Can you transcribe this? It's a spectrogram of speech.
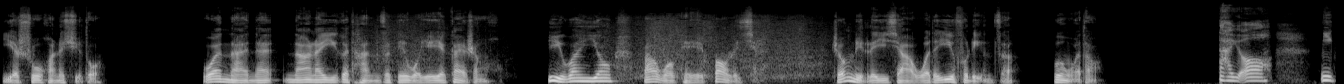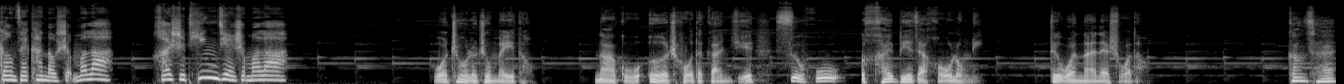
也舒缓了许多。我奶奶拿来一个毯子给我爷爷盖上后，一弯腰把我给抱了起来，整理了一下我的衣服领子，问我道：“大勇，你刚才看到什么了？还是听见什么了？”我皱了皱眉头，那股恶臭的感觉似乎还憋在喉咙里，对我奶奶说道：“刚才，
